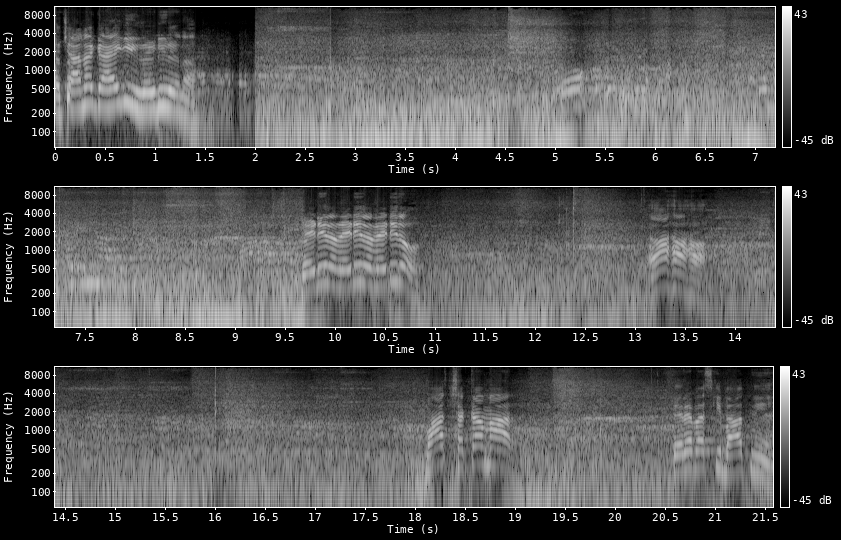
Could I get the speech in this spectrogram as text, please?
अचानक आएगी रेडी रहना। रेडी रहो रेडी रहो रेडी रहो। हाँ हाँ हाँ वहाँ छक्का मार। तेरे बस की बात नहीं है।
